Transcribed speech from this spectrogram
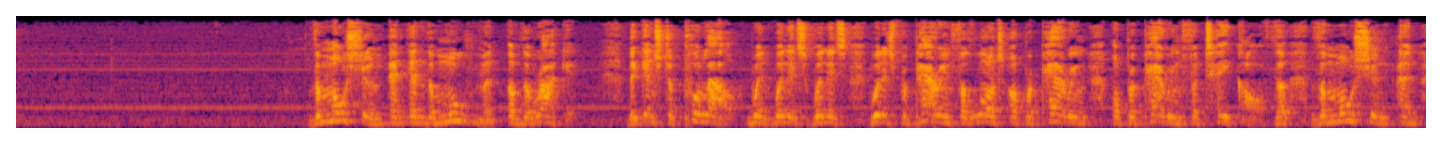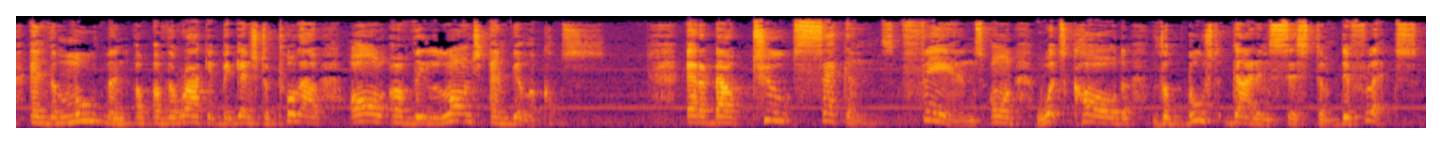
The motion and, and the movement of the rocket begins to pull out when, when it's when it's when it's preparing for launch or preparing or preparing for takeoff. The the motion and and the movement of, of the rocket begins to pull out all of the launch umbilicals at about two seconds, fins on what's called the boost guidance system deflects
